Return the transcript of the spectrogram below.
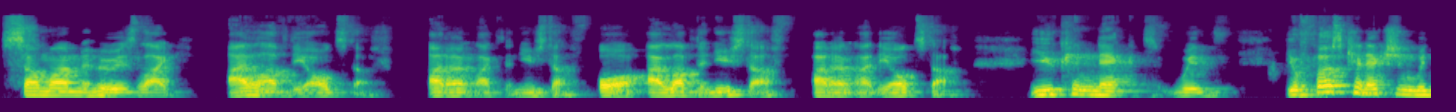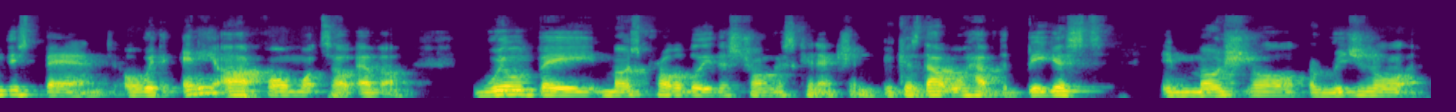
someone who is like, I love the old stuff. I don't like the new stuff. Or I love the new stuff. I don't like the old stuff. You connect with your first connection with this band or with any art form whatsoever will be most probably the strongest connection because that will have the biggest emotional original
